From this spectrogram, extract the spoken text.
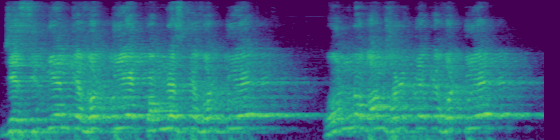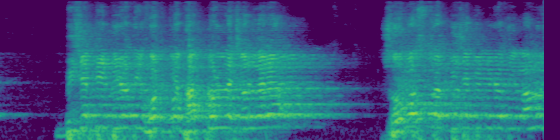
যে সিপিএম কে ভোট দিয়ে, কংগ্রেসকে ভোট দিয়ে, অন্য বাম শরীরদেরকে ভোট দিয়ে, বিজেপি বিরোধী ভোটকে ভাগ করলে চলবে না। সমস্ত বিজেপি বিরোধী মানুষ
